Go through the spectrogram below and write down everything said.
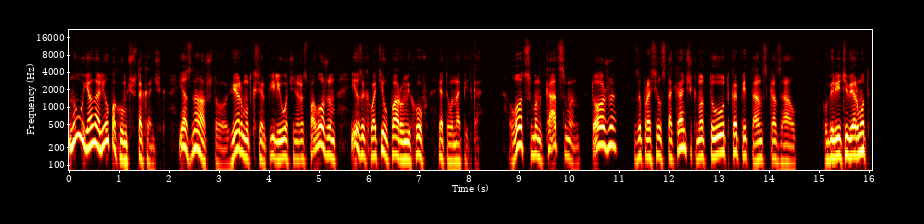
Ну, я налил Пахомычу стаканчик. Я знал, что вермут к серпили очень расположен, и захватил пару мехов этого напитка. Лоцман Кацман тоже запросил стаканчик, но тут капитан сказал, «Уберите вермут,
